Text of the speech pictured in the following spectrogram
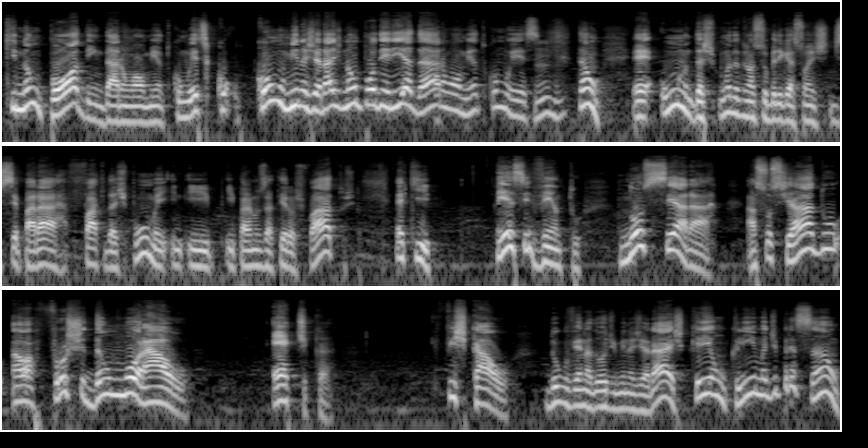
que não podem dar um aumento como esse, como Minas Gerais não poderia dar um aumento como esse. Uhum. Então, é, uma, das, uma das nossas obrigações de separar fato da espuma e, e, e para nos ater aos fatos é que esse evento no Ceará, associado à frouxidão moral, ética, fiscal do governador de Minas Gerais, cria um clima de pressão.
